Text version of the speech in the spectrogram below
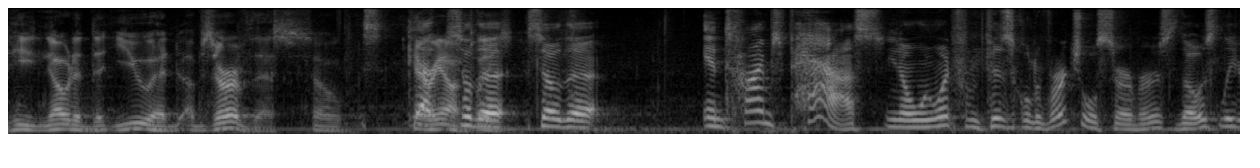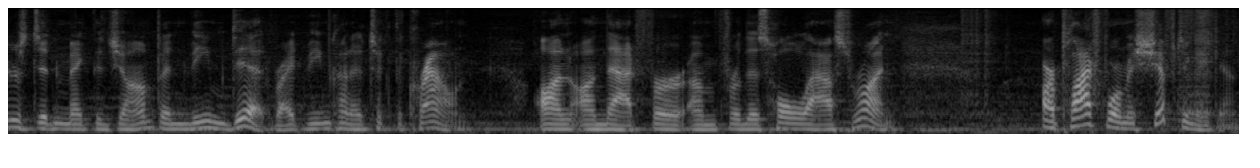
He noted that you had observed this, so carry Yeah, on, so please. the so the in times past, you know, when we went from physical to virtual servers, those leaders didn't make the jump, and Veeam did, right? Veeam kind of took the crown on on that for um, for this whole last run. Our platform is shifting again,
